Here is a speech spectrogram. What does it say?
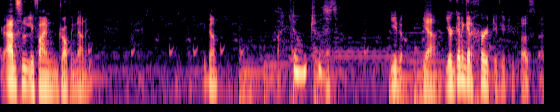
You're absolutely fine dropping down here. Keep going. I don't trust. You don't. Yeah, you're gonna get hurt if you're too close, though.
